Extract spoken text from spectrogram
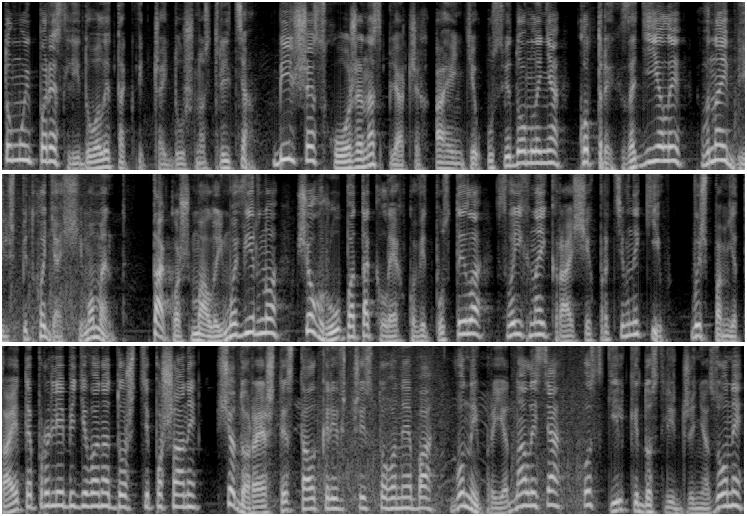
Тому й переслідували так відчайдушно стрільця. Більше схоже на сплячих агентів усвідомлення, котрих задіяли в найбільш підходящий момент. Також мало ймовірно, що група так легко відпустила своїх найкращих працівників. Ви ж пам'ятаєте про Лебідєва на дошці пошани? Щодо решти сталкерів з чистого неба, вони приєдналися, оскільки дослідження зони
